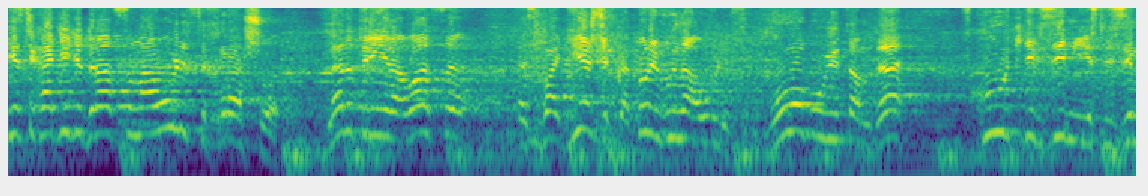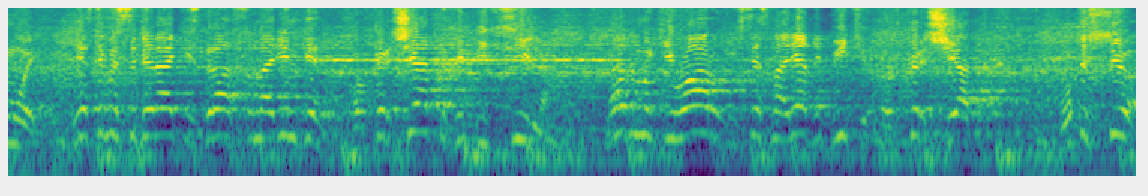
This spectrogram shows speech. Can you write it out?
если хотите драться на улице, хорошо, надо тренироваться э, в одежде, в которой вы на улице, в обуви там, да, в куртке в зимней, если зимой. Если вы собираетесь драться на ринге в перчатках и бить сильно, надо макевару и все снаряды бить э, в перчатках. Вот и все.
